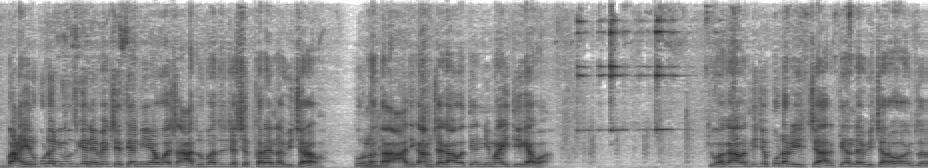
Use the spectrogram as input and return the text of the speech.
बाहेर कुठं न्यूज घेण्यापेक्षा त्यांनी यावा आजूबाजूच्या शेतकऱ्यांना विचारावा. पूर्णतः. अधिक आमच्या गावात त्यांनी माहिती घ्यावा. किंवा गावातली जे पुढारी चार त्यांना विचारावं जर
